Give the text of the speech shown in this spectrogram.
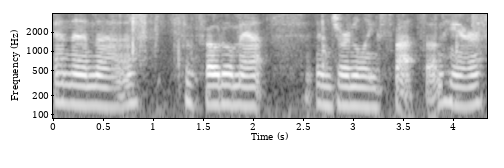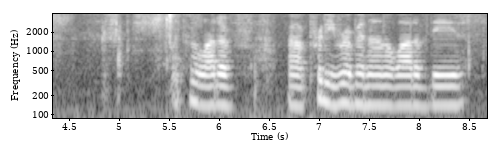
and then uh, some photo mats and journaling spots on here. I put a lot of uh, pretty ribbon on a lot of these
